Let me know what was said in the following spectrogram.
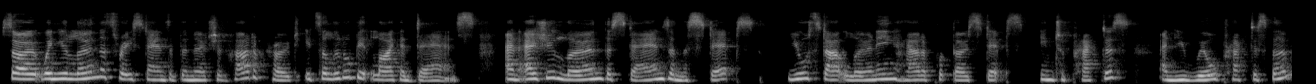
So when you learn the three stands of the nurtured heart approach, it's a little bit like a dance. And as you learn the stands and the steps, you'll start learning how to put those steps into practice and you will practice them.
